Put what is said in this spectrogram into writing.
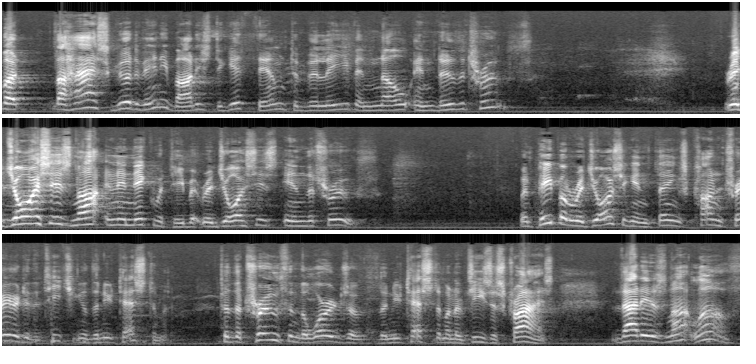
But the highest good of anybody is to get them to believe and know and do the truth. Rejoices not in iniquity, but rejoices in the truth. When people are rejoicing in things contrary to the teaching of the New Testament, to the truth and the words of the New Testament of Jesus Christ, that is not love.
